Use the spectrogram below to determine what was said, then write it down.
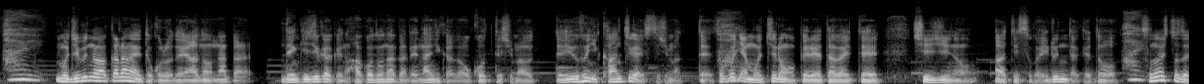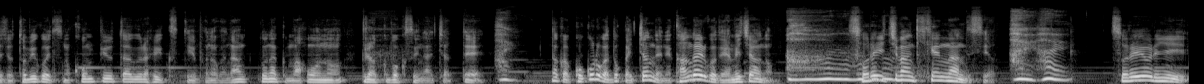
はいもう自分のわからないところであのなんか電気仕掛けの箱の中で何かが起こってしまうっていうふうに勘違いしてしまってそこにはもちろんオペレーターがいて CG のアーティストがいるんだけど、はい。その人たちを飛び越えてそのコンピューターグラフィックスっていうものがなんとなく魔法のブラックボックスになっちゃってはい。なんか心がどっか行っちゃうんだよね。考えることやめちゃうの。それ一番危険なんですよ。はいはい。それより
